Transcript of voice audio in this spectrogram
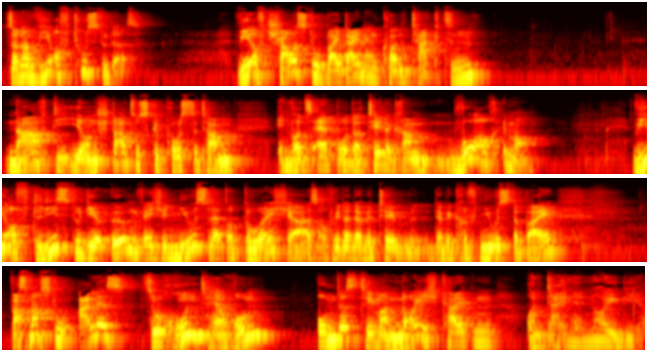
sondern wie oft tust du das? Wie oft schaust du bei deinen Kontakten nach, die ihren Status gepostet haben, in WhatsApp oder Telegram, wo auch immer? Wie oft liest du dir irgendwelche Newsletter durch? Ja, ist auch wieder der, Be der Begriff News dabei. Was machst du alles so rundherum um das Thema Neuigkeiten und deine Neugier?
